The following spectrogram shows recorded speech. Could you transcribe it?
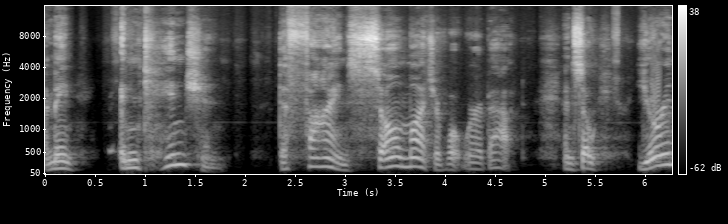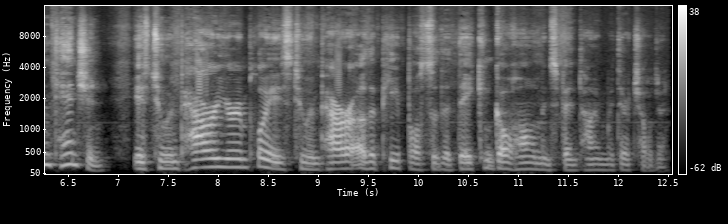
I mean, intention defines so much of what we're about, and so your intention is to empower your employees to empower other people so that they can go home and spend time with their children,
